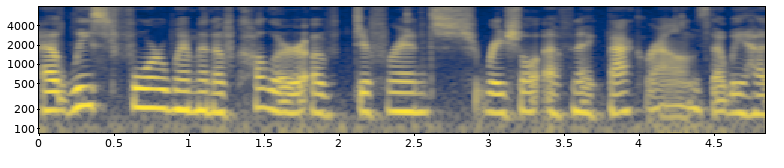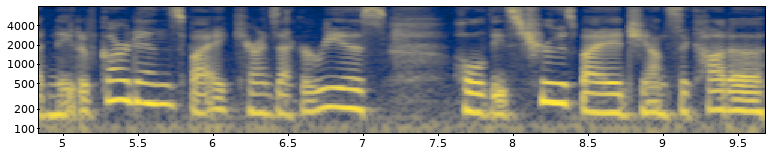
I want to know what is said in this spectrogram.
at least four women of color of different racial ethnic backgrounds. That we had Native Gardens by Karen Zacharias, Hold These Truths by Jeanne Sakata,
